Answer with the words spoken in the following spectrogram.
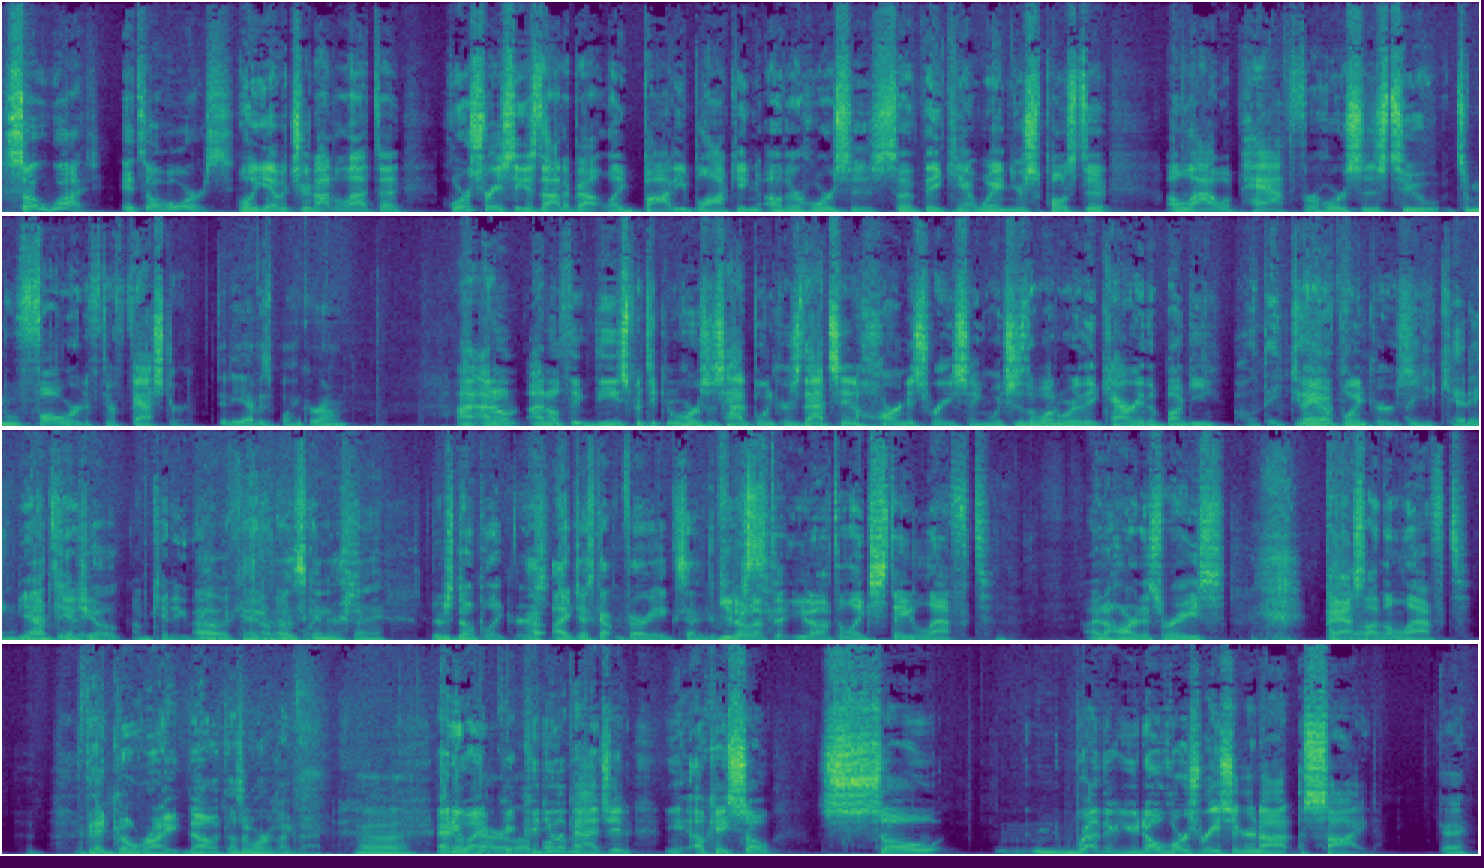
So what? It's a horse. Well, yeah, but you're not allowed to. Horse racing is not about like body blocking other horses so that they can't win. You're supposed to allow a path for horses to to move forward if they're faster. Did he have his blinker on? I, I don't. I don't think these particular horses had blinkers. That's in harness racing, which is the one where they carry the buggy. Oh, they do. They have blinkers. Are you kidding? Yeah, That's I'm kidding. a joke. I'm kidding. They Oh, okay. I have was going to say. There's no blinkers. I just got very excited. you don't have to. You don't have to like stay left at a harness race, pass on the oh. left, then go right. No, it doesn't work like that. Uh, anyway, could, could you imagine? Okay, so so whether you know horse racing or not, aside, Okay.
